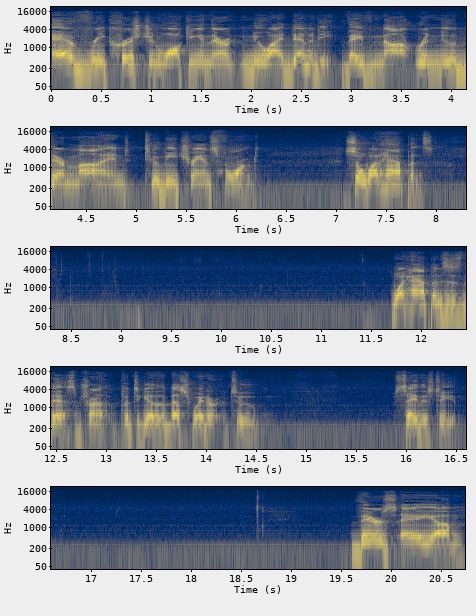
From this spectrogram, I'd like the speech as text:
every Christian walking in their new identity. They've not renewed their mind to be transformed. So what happens? What happens is this. I'm trying to put together the best way to, to say this to you. There's a um,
